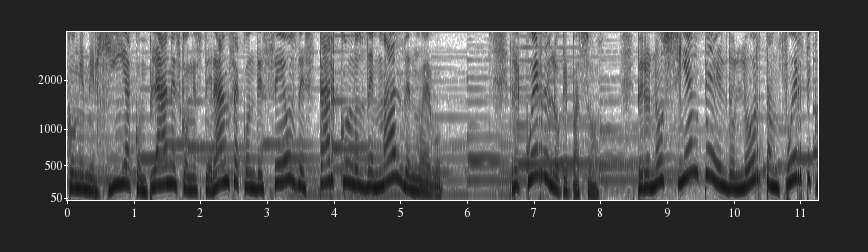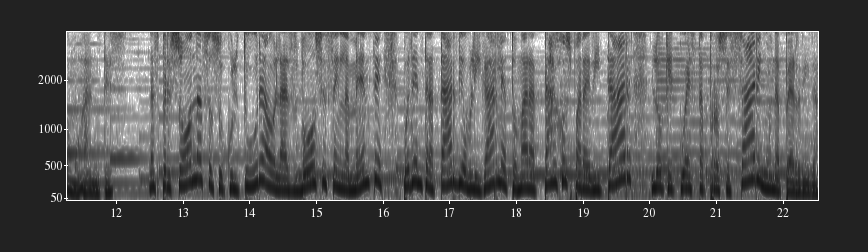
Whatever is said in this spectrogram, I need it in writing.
con energía, con planes, con esperanza, con deseos de estar con los demás de nuevo. Recuerde lo que pasó, pero no siente el dolor tan fuerte como antes. Las personas o su cultura o las voces en la mente pueden tratar de obligarle a tomar atajos para evitar lo que cuesta procesar en una pérdida.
